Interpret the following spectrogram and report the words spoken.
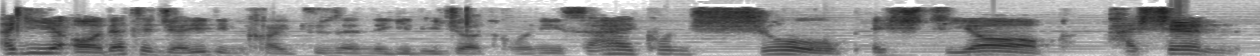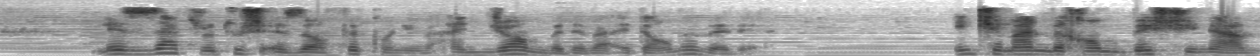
اگه یه عادت جدیدی می‌خواید تو زندگی ایجاد کنی سعی کن شوق اشتیاق پشن لذت رو توش اضافه کنی و انجام بده و ادامه بده. این که من بخوام بشینم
